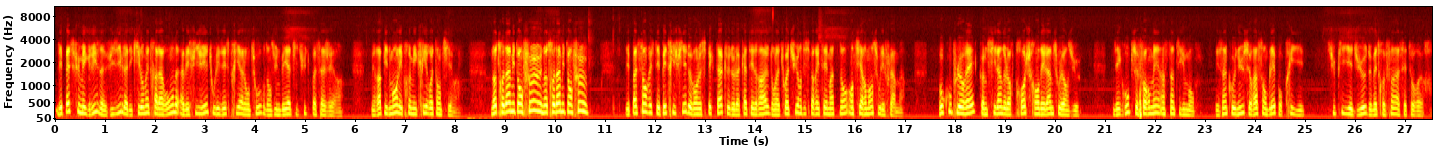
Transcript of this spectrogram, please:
L'épaisse fumée grise, visible à des kilomètres à la ronde, avait figé tous les esprits alentour dans une béatitude passagère. Mais rapidement, les premiers cris retentirent. Notre-Dame est en feu Notre-Dame est en feu Les passants restaient pétrifiés devant le spectacle de la cathédrale dont la toiture disparaissait maintenant entièrement sous les flammes. Beaucoup pleuraient comme si l'un de leurs proches rendait l'âme sous leurs yeux. Des groupes se formaient instinctivement. Les inconnus se rassemblaient pour prier, supplier Dieu de mettre fin à cette horreur.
